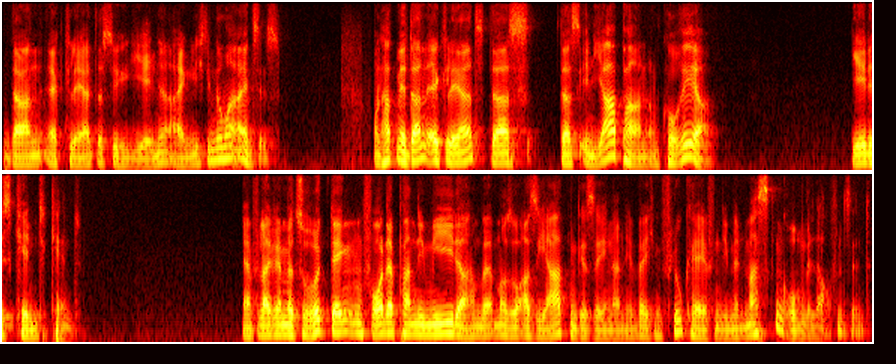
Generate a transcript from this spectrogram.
dann erklärt, dass die Hygiene eigentlich die Nummer eins ist. Und hat mir dann erklärt, dass das in Japan und Korea jedes Kind kennt. Ja, vielleicht, wenn wir zurückdenken vor der Pandemie, da haben wir immer so Asiaten gesehen an irgendwelchen Flughäfen, die mit Masken rumgelaufen sind.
